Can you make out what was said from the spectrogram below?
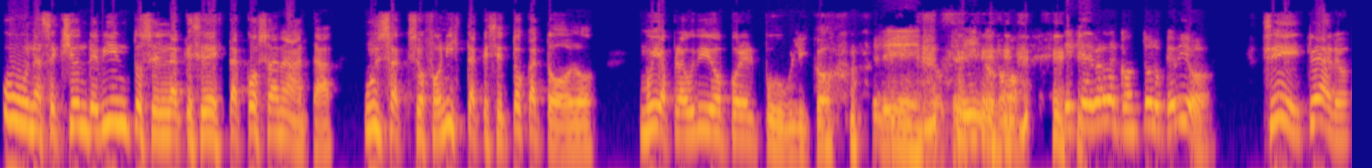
Hubo una sección de vientos en la que se destacó Sanata, un saxofonista que se toca todo, muy aplaudido por el público. Qué lindo, qué lindo. Como, es que de verdad contó lo que vio. Sí, claro,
